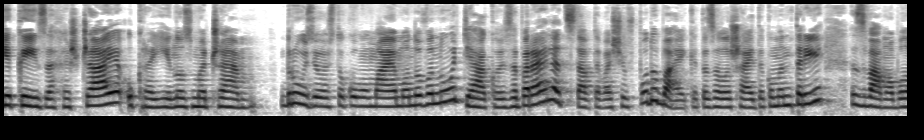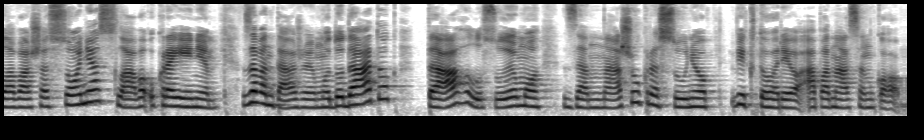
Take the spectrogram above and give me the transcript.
який захищає Україну з мечем. Друзі, ось таку ми маємо новину. Дякую за перегляд. Ставте ваші вподобайки та залишайте коментарі. З вами була ваша Соня. Слава Україні! Завантажуємо додаток та голосуємо за нашу красуню Вікторію Апанасенко.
